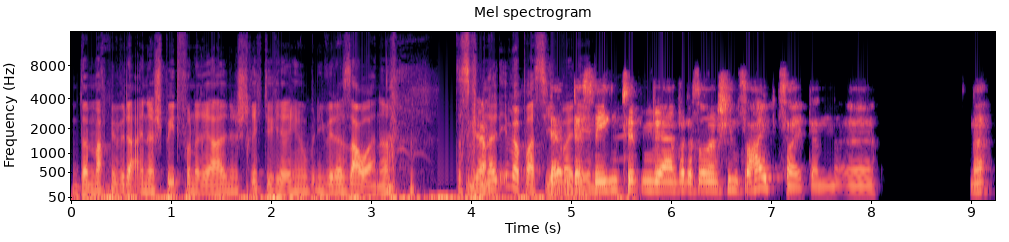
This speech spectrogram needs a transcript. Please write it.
und dann macht mir wieder einer spät von Real einen Strich durch die Rechnung, bin ich wieder sauer, ne? Das kann ja. halt immer passieren. Ja, deswegen denen. tippen wir einfach das Unentschieden zur Halbzeit. Dann äh, ne,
